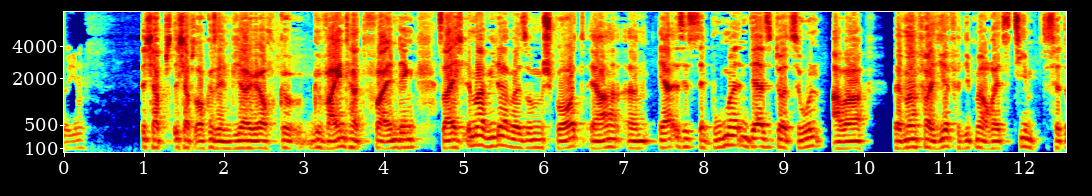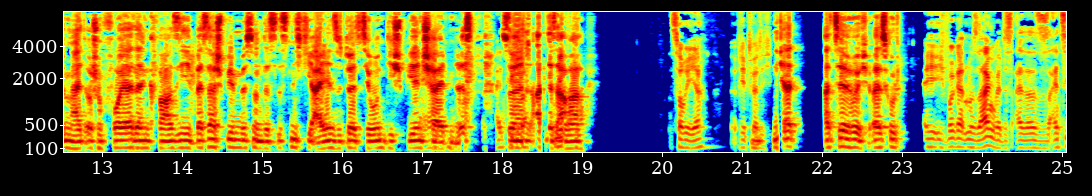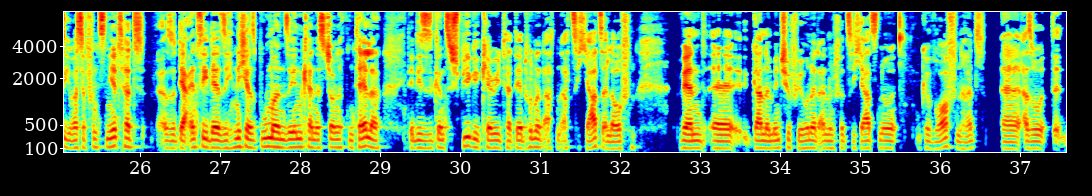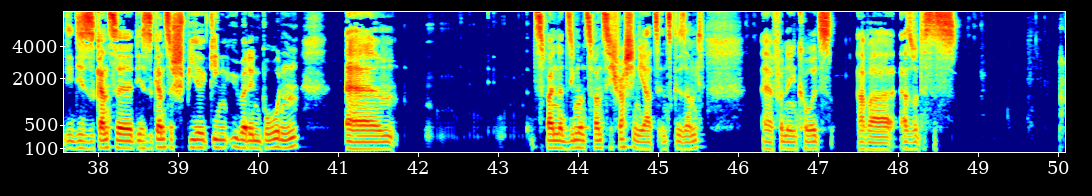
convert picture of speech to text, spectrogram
Ich hab's, ich hab's auch gesehen, wie er auch ge geweint hat. Vor allen Dingen sage ich immer wieder bei so einem Sport, ja, ähm, er ist jetzt der Boomer in der Situation, aber wenn man verliert, verliert man auch als Team. Das hätte man halt auch schon vorher dann quasi besser spielen müssen und das ist nicht die eine Situation, die spielentscheidend ja. ist, sondern alles aber. Sorry, ja? Red fertig. Ja, erzähl ruhig, alles gut. Ich wollte gerade nur sagen, weil das, also das, Einzige, was ja funktioniert hat, also der Einzige, der sich nicht als Boomer sehen kann, ist Jonathan Taylor, der dieses ganze Spiel gecarried hat. Der hat 188 Yards erlaufen. während äh, Garner Minshew für 141 Yards nur geworfen hat. Äh, also die, dieses ganze, dieses ganze Spiel ging über den Boden. Ähm, 227 Rushing Yards insgesamt äh, von den Colts. Aber also das ist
